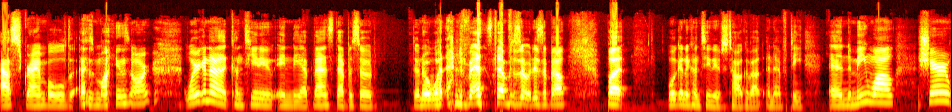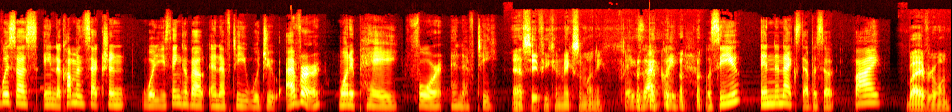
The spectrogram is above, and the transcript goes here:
as scrambled as mine are. We're going to continue in the advanced episode. Don't know what advanced episode is about, but we're going to continue to talk about NFT. And meanwhile, share with us in the comment section what you think about NFT. Would you ever want to pay for NFT? Yeah, see if you can make some money. Exactly. we'll see you in the next episode. Bye. Bye, everyone.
